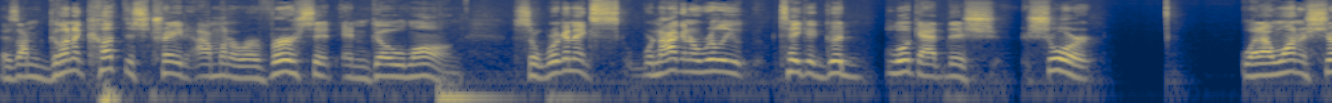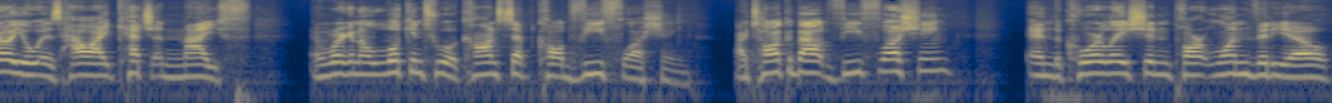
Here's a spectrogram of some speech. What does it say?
is I'm going to cut this trade, I'm going to reverse it and go long. So we're going to we're not going to really take a good look at this sh short. What I want to show you is how I catch a knife and we're going to look into a concept called V flushing. I talk about V flushing and the correlation part 1 video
